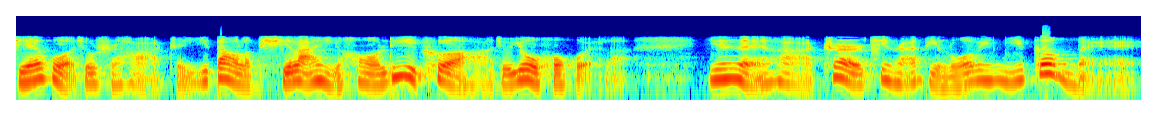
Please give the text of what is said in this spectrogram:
结果就是哈这一到了皮兰以后，立刻哈就又后悔了，因为哈这儿竟然比罗维尼更美。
